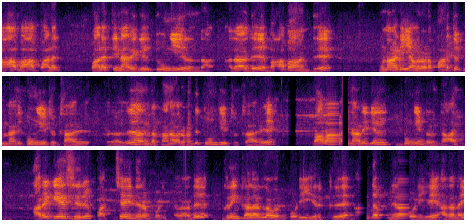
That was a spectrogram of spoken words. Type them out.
பாபா பட படத்தின் அருகில் தூங்கி இருந்தார் அதாவது பாபா வந்து முன்னாடி அவரோட படத்துக்கு முன்னாடி தூங்கிட்டு இருக்காரு. அதாவது அந்த கணவர் வந்து தூங்கிட்டு இருக்காரு. பாபாவின் அருகில் தூங்கிட்டு இருந்தார். அருகே சிறு பச்சை நிறப்பொடி அதாவது கிரீன் கலர்ல ஒரு பொடி இருக்கு. அந்த நிறப்பொடியை அதனை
